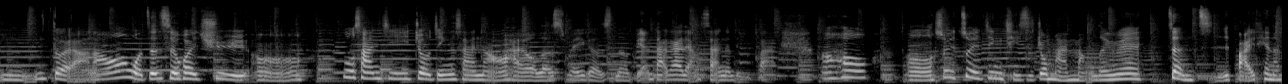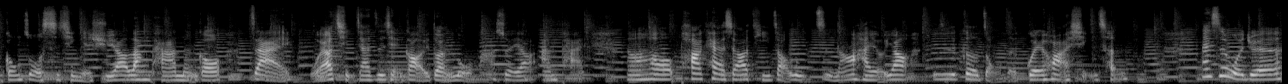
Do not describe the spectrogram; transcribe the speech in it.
嗯，对啊，然后我这次会去嗯洛杉矶、旧金山，然后还有 Las Vegas 那边，大概两三个礼拜。然后嗯，所以最近其实就蛮忙的，因为正值白天的工作事情也需要让他能够在我要请假之前告一段落嘛，所以要安排。然后 Podcast 要提早录制，然后还有要就是各种的规划行程。但是我觉得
